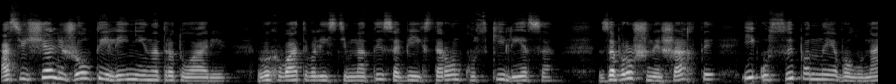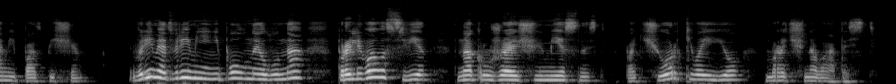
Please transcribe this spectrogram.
освещали желтые линии на тротуаре, выхватывали из темноты с обеих сторон куски леса, заброшенные шахты и усыпанные валунами пастбища. Время от времени неполная луна проливала свет на окружающую местность, подчеркивая ее мрачноватость.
